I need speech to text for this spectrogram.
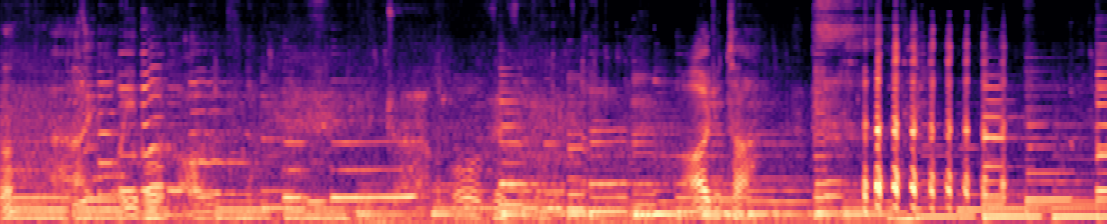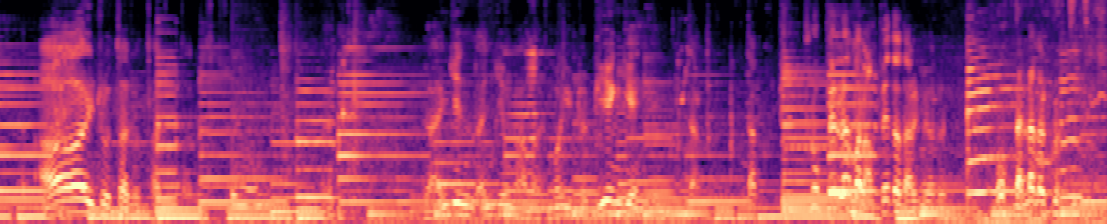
어? 아, 거의 뭐. 아, 좋다. 아, 좋다, 좋다, 좋다, 좋다. 야, 엔진, 엔진 봐봐. 거기 저 비행기 엔진 딱, 딱 프로펠러만 앞에다 달면은 어, 날아갈 것 같은데.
